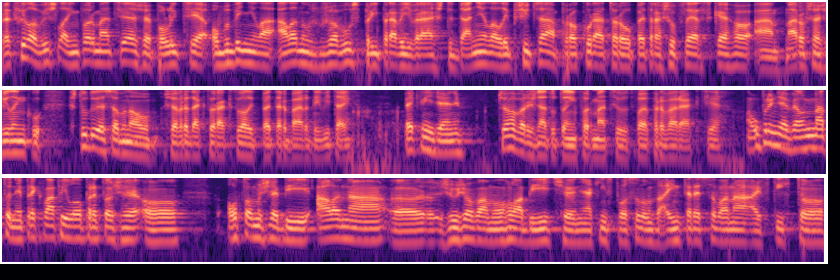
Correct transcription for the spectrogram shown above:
Pred chvíľou vyšla informácia, že policia obvinila Alenu Žužovú z prípravy vražd Daniela Lipšica, prokurátorov Petra Šufliarského a Maroša Žilinku. Študuje so mnou šéf-redaktor Aktualit Peter Bardy. Vitaj. Pekný deň. Čo hovoríš na túto informáciu, tvoja prvá reakcia? Úprimne veľmi ma to neprekvapilo, pretože o, o tom, že by Alena e, Žužová mohla byť nejakým spôsobom zainteresovaná aj v týchto e,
